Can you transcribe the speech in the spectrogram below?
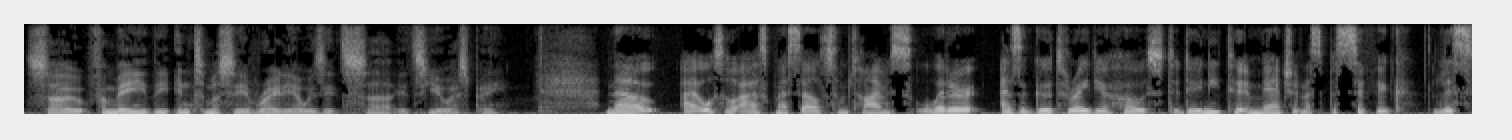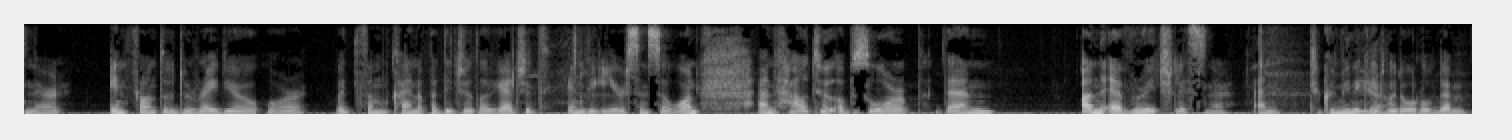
So for me, the intimacy of radio is its uh, its USP. Now, I also ask myself sometimes whether, as a good radio host, do you need to imagine a specific listener in front of the radio or with some kind of a digital gadget in the ears and so on, and how to absorb then an average listener and to communicate yeah. with all of them?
